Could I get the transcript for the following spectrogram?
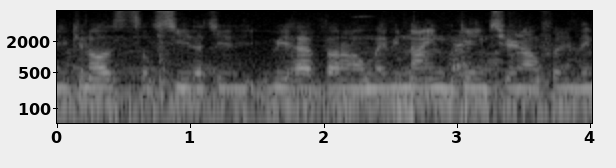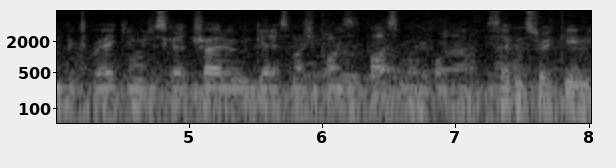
You can also see that you, we have I don't know maybe nine games here now for the Olympics break, and we just got to try to get as much points as possible for that. Second straight game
